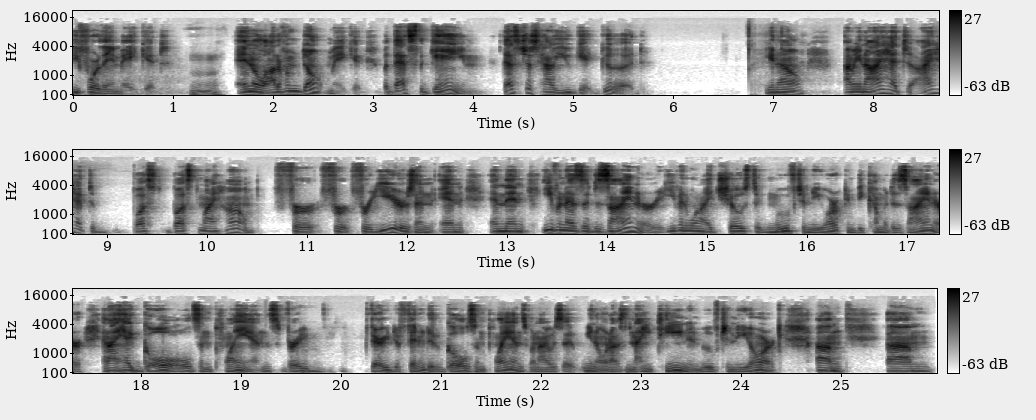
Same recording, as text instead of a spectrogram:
before they make it. Mm-hmm. And a lot of them don't make it. But that's the game. That's just how you get good. You know? I mean, I had to I had to bust bust my hump for for for years. And and and then even as a designer even when i chose to move to new york and become a designer and i had goals and plans very very definitive goals and plans when i was at you know when i was 19 and moved to new york. Um, um,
